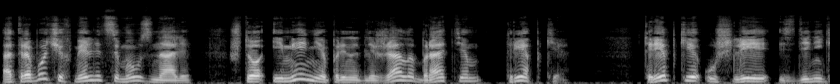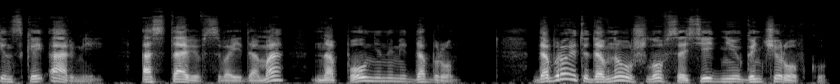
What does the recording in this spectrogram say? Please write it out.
От рабочих мельницы мы узнали, что имение принадлежало братьям Трепке. Трепке ушли с Деникинской армией, оставив свои дома наполненными добром. Добро это давно ушло в соседнюю Гончаровку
